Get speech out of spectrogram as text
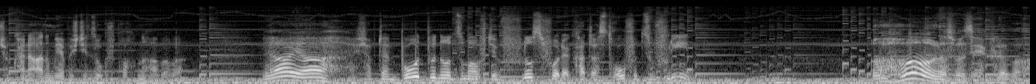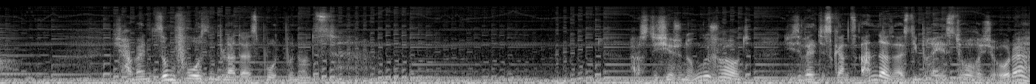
Ich habe keine Ahnung mehr, ob ich den so gesprochen habe, aber... Ja, ja, ich habe dein Boot benutzt, um auf dem Fluss vor der Katastrophe zu fliehen. Aha, das war sehr clever. Ich habe ein Sumpfrosenblatt als Boot benutzt. Hast dich hier schon umgeschaut? Diese Welt ist ganz anders als die prähistorische, oder?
